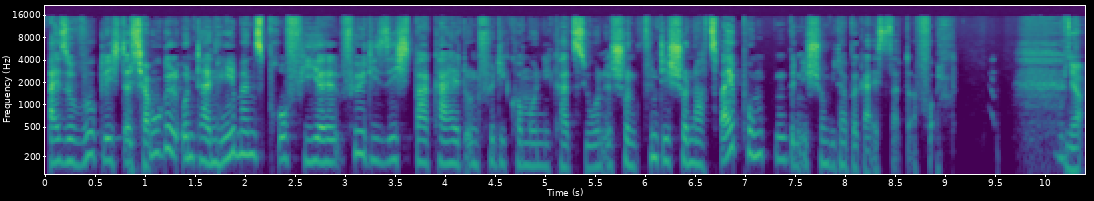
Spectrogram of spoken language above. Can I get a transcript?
Also wirklich das Google-Unternehmensprofil für die Sichtbarkeit und für die Kommunikation ist schon, finde ich schon nach zwei Punkten bin ich schon wieder begeistert davon. Ja,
